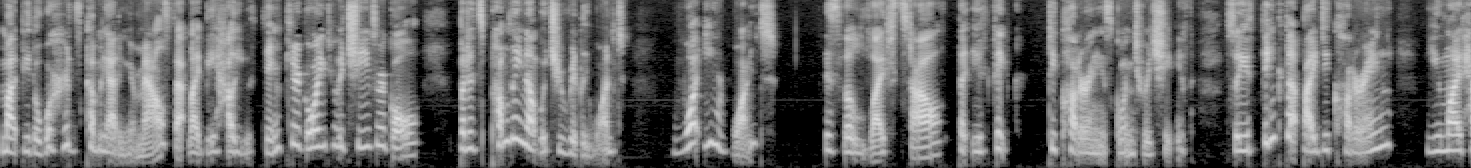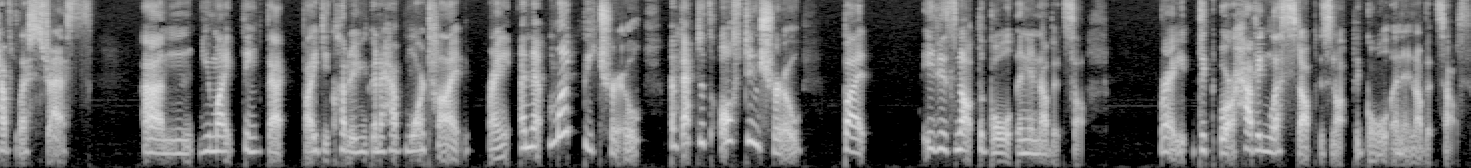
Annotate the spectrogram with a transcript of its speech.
might be the words coming out of your mouth. That might be how you think you're going to achieve your goal but it's probably not what you really want. What you want is the lifestyle that you think decluttering is going to achieve. So you think that by decluttering, you might have less stress. Um, you might think that by decluttering, you're going to have more time, right? And that might be true. In fact, it's often true, but it is not the goal in and of itself, right? De- or having less stuff is not the goal in and of itself.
